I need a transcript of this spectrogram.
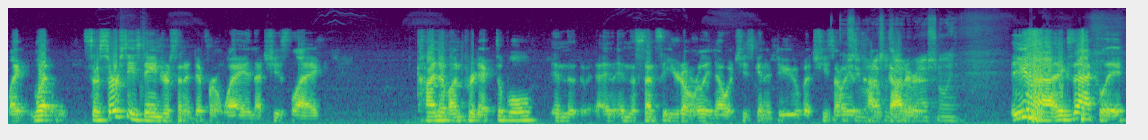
Like what? So Cersei's dangerous in a different way, in that she's like kind of unpredictable in the in, the sense that you don't really know what she's going to do, but she's always she kind of got her. Yeah, exactly.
